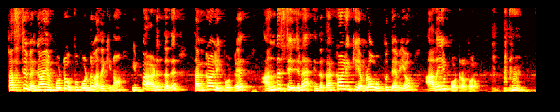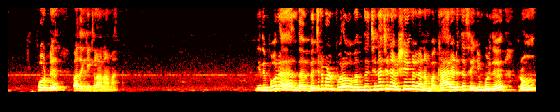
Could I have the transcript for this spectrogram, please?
ஃபஸ்ட்டு வெங்காயம் போட்டு உப்பு போட்டு வதக்கினோம். இப்போ அடுத்தது தக்காளி போட்டு அந்த ஸ்டேஜில் இந்த தக்காளிக்கு எவ்வளோ உப்பு தேவையோ அதையும் போட்டுற போகிறோம். போட்டு வதக்கிக்கலாம் நாம். இது போல் இந்த வெஜிடபிள் புறவு வந்து சின்ன சின்ன விஷயங்களில் நம்ம கேர் எடுத்து செய்யும்பொழுது ரொம்ப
